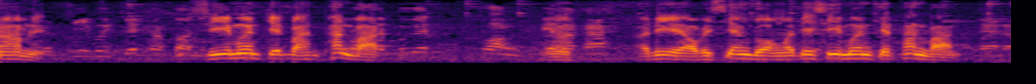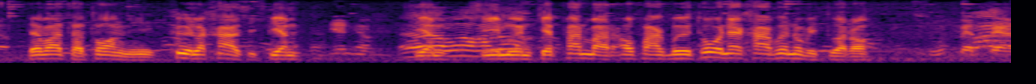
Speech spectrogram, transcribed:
นะครับนี่สี่หมื่นเจ็ดครับตอนนี้สี่หมื่นเจ็ดบาทพันบาท หมื่นทองเปลี่ยนราคาอันนี้เอาไปเสี่ยงดวงไว้ที่สี่หมื่นเจ็ดพันบาทแม่ครับแต่ว่าถ้าท้องนี่คือราคาสิเปลี่ยน เปลี่ยนครับเปลี่ยนสี่หมื่นเจ็ดพันบาท เอาฝากเบอร์โทรในค่าเพื่อนเอาไปตรวจเรา ศูนย์แปดแปด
